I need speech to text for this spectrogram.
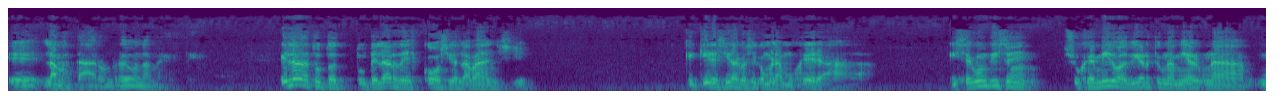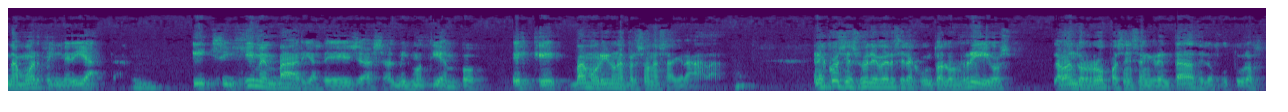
eh, la mataron redondamente. El hada tutelar de Escocia es la Banshee, que quiere decir algo así como la mujer hada. Y según dicen, su gemido advierte una, una- una muerte inmediata. Mm. Y si gimen varias de ellas al mismo tiempo, es que va a morir una persona sagrada. En Escocia suele vérsela junto a los ríos, lavando ropas ensangrentadas de los futuros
